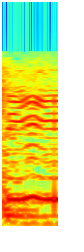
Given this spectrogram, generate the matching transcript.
ती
